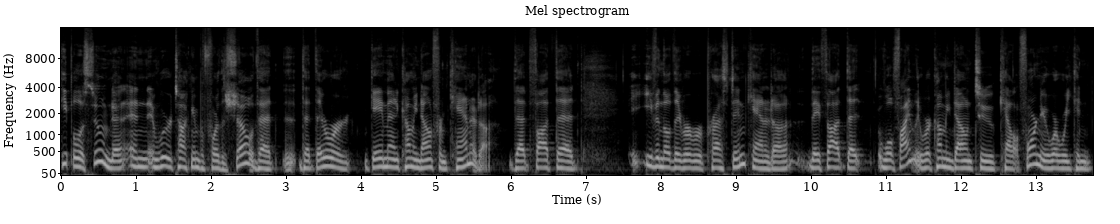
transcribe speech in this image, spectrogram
people assumed, and, and, and, we were talking before the show that that there were gay men coming down from Canada that thought that even though they were repressed in Canada, they thought that well, finally we're coming down to California where we can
